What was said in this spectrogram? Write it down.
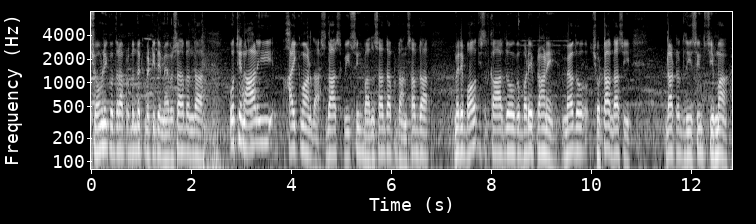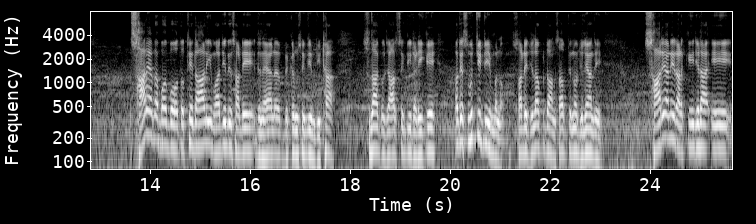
ਸ਼੍ਰੋਮਣੀ ਗੁਰਦੁਆਰਾ ਪ੍ਰਬੰਧਕ ਕਮੇਟੀ ਦੇ ਮੈਂਬਰ ਸਾਹਿਬ ਦਾ, ਉੱਥੇ ਨਾਲ ਹੀ ਹਾਈ ਕਮਾਂਡ ਦਾ ਸਰਦਾਰ ਸੁਖਬੀਰ ਸਿੰਘ ਬਾਦਲ ਸਾਹਿਬ ਦਾ, ਪ੍ਰਧਾਨ ਸਾਹਿਬ ਦਾ, ਮੇਰੇ ਬਹੁਤ ਹੀ ਸਤਿਕਾਰਯੋਗ ਬੜੇ ਪੁਰਾਣੇ, ਮੈਂ ਉਦੋਂ ਛੋਟਾ ਹੁੰਦਾ ਸੀ, ਡਾਕਟਰ ਦਲੀਪ ਸਿੰਘ ਚੀਮਾ ਸਾਰਿਆਂ ਦਾ ਬਹੁਤ ਬਹੁਤ ਉੱਥੇ ਨਾਲ ਹੀ ਮਾਝੇ ਦੇ ਸਾਡੇ ਜਨੈਲ ਵਿਕਰਮ ਸਿੰਘ ਜੀ ਮਜੀਠਾ, ਸਰਦਾਰ ਗੁਲਜ਼ਾਰ ਸਿੰਘ ਦੀ ਰੜੀਕੇ ਅਤੇ ਸਮੁੱਚੀ ਟੀਮ ਵੱਲੋਂ ਸਾਡੇ ਜ਼ਿਲ੍ਹਾ ਪ੍ਰਧਾਨ ਸਾਹਿਬ ਤਿੰਨੋਂ ਜ਼ਿਲ੍ਹਿਆਂ ਦੇ ਸਾਰਿਆਂ ਨੇ ਰਲ ਕੇ ਜਿਹੜਾ ਇਹ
